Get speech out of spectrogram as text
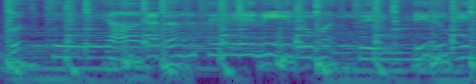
ಗೊತ್ತೇ ಆಗದಂತೆ ನೀನು ಮತ್ತೆ ತಿರುಗಿ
